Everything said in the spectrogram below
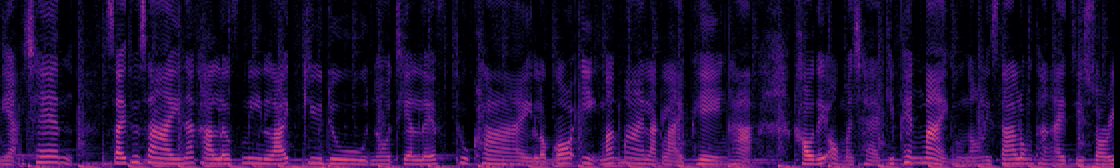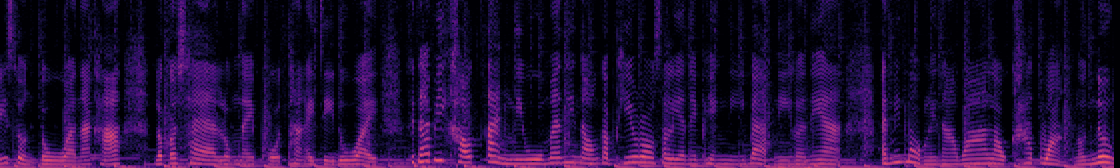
เนี่ย เช่น Side to Side นะคะ Love Me Like You Do No Tear Left to Cry แล้วก็อีกมากมายหลากหลายเพลงค่ะ เขาได้ออกมาแชร์คลิปเพลงใหม่ของน้องลิซ่าลงทาง IG Story ส่วนตัวนะคะ แล้วก็แชร์ลงในโพสต์ทาง IG ด้วย คือถ้าพี่เขาแต่งนิวแมนให้น้องกับพี่โรซาเลียในเพลงนี้แบบนี้แล้วเนี่ย แอดมินบอกเลยนะว่าเราคาดหวังแล้วหนึ่ง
